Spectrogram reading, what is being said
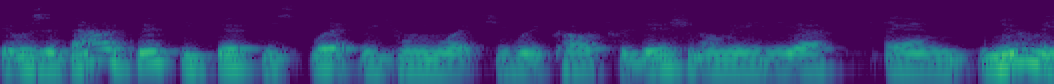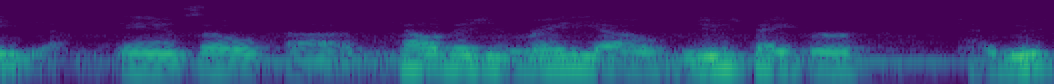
it was about a 50-50 split between what you would call traditional media and new media. And so uh, television, radio, newspaper, news,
